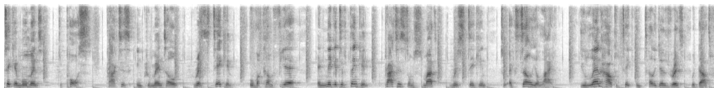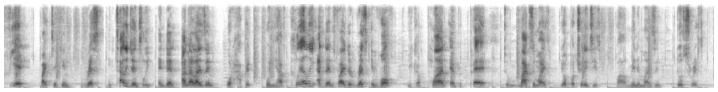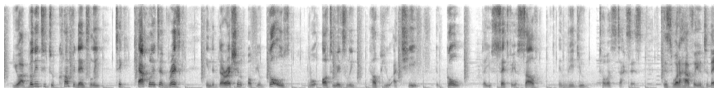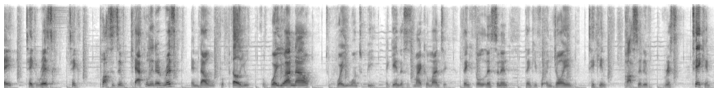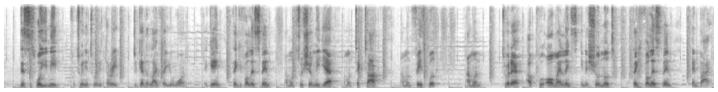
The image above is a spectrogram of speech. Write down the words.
Take a moment to pause. Practice incremental risk taking. Overcome fear and negative thinking. Practice some smart risk taking to excel your life. You learn how to take intelligent risks without fear by taking risk intelligently and then analyzing what happened. When you have clearly identified the risk involved, you can plan and prepare to maximize your opportunities while minimizing those risks. Your ability to confidently take calculated risk in the direction of your goals will ultimately help you achieve the goal that you set for yourself and lead you towards success. This is what I have for you today. Take risk, take positive calculated risk, and that will propel you from where you are now to where you want to be. Again, this is Michael Mante. Thank you for listening. Thank you for enjoying taking positive risk taking. This is what you need for 2023 to get the life that you want. Again, thank you for listening. I'm on social media. I'm on TikTok. I'm on Facebook. I'm on Twitter. I'll put all my links in the show notes. Thank you for listening and bye.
